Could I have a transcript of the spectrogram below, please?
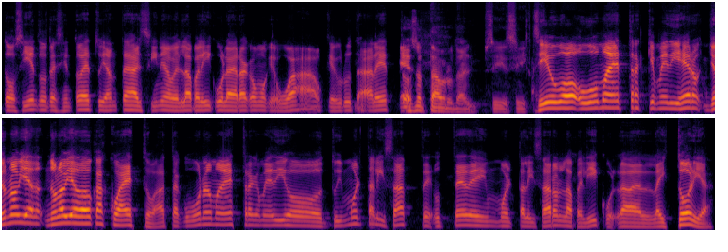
200, 300 estudiantes al cine a ver la película, era como que, wow, qué brutal esto. Eso está brutal, sí, sí. Sí, hubo, hubo maestras que me dijeron, yo no, había, no le había dado casco a esto, hasta que hubo una maestra que me dijo, tú inmortalizaste, ustedes inmortalizaron la película, la, historia.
